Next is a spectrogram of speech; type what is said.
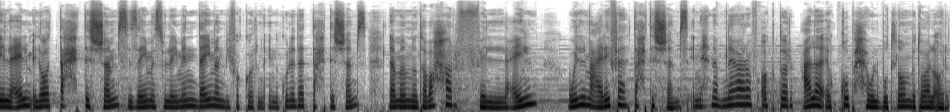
العلم اللي هو تحت الشمس زي ما سليمان دايما بيفكرنا إن كل ده تحت الشمس. لما بنتبحر في العلم والمعرفة تحت الشمس إن إحنا بنعرف أكتر على القبح والبطلان بتوع الأرض.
